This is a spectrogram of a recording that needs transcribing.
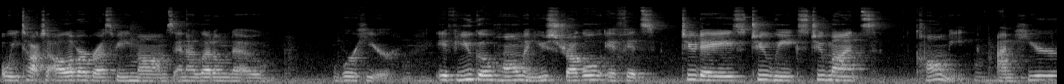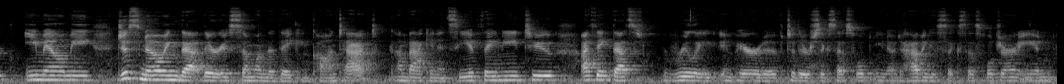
we talk to all of our breastfeeding moms, and I let them know we're here. If you go home and you struggle, if it's two days, two weeks, two months, call me. I'm here. Email me. Just knowing that there is someone that they can contact, come back in and see if they need to. I think that's really imperative to their successful, you know, to having a successful journey and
